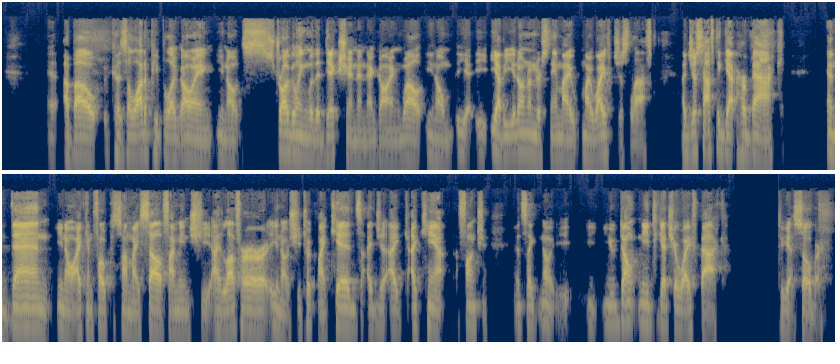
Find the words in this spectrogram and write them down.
Eh, about because a lot of people are going you know struggling with addiction and they're going well you know yeah, yeah but you don't understand my my wife just left. I just have to get her back and then you know i can focus on myself. I mean she i love her you know she took my kids. I just i, I can't function. It's like no you don't need to get your wife back to get sober.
